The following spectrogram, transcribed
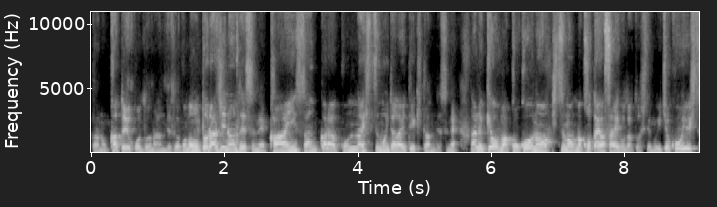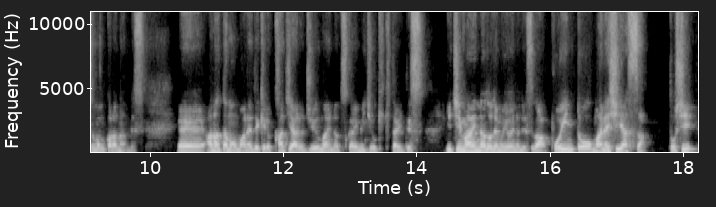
たのかということなんですが、このオトラジのですね、会員さんからこんな質問いただいてきたんですね。なので今日、まあここの質問、まあ答えは最後だとしても、一応こういう質問からなんです。えーあなたも真似できる価値ある10万円の使い道を聞きたいです。1万円などでも良いのですが、ポイントを真似しやすさとし、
